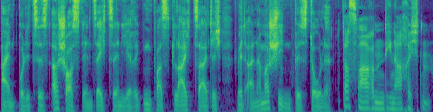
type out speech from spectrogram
Ein Polizist erschoss den 16-Jährigen fast gleichzeitig mit einer Maschinenpistole. Das waren die Nachrichten.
